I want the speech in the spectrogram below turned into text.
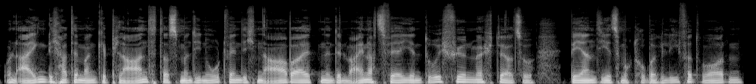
und eigentlich hatte man geplant, dass man die notwendigen Arbeiten in den Weihnachtsferien durchführen möchte, also wären die jetzt im Oktober geliefert worden.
